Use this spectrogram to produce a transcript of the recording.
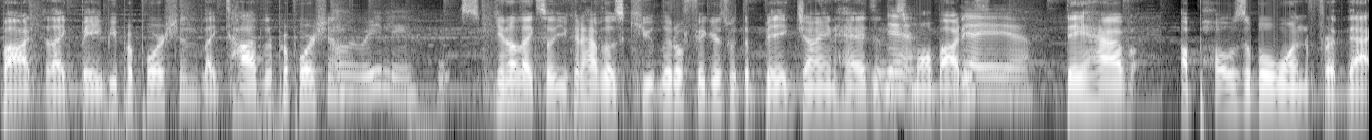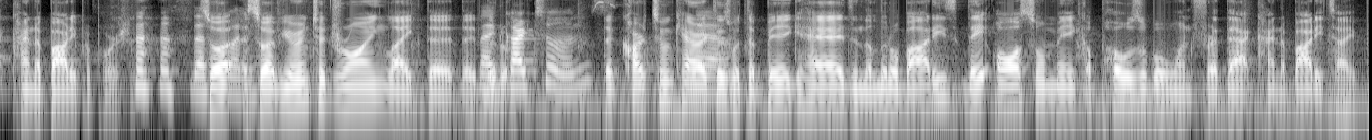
body, like baby proportion, like toddler proportion. Oh, really? You know, like so you could have those cute little figures with the big giant heads and yeah. the small bodies. Yeah, yeah, yeah, They have a posable one for that kind of body proportion. So funny. so if you're into drawing like the the like little cartoons. the cartoon characters Yeah. with the big heads and the little bodies, they also make a posable one for that kind of body type,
